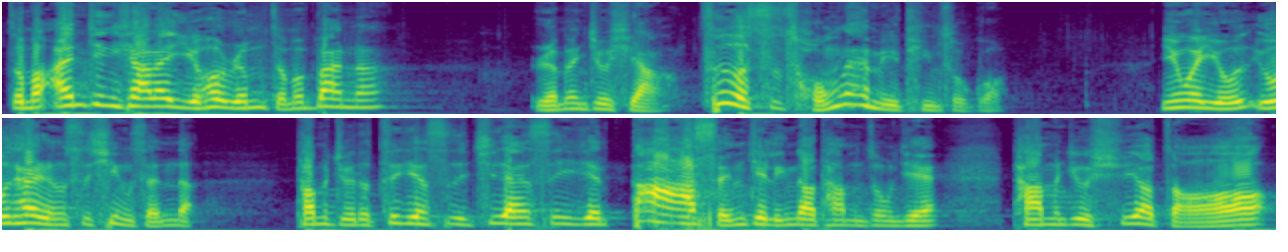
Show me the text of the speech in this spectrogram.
怎么安静下来以后，人们怎么办呢？人们就想，这事从来没听说过，因为犹犹太人是信神的，他们觉得这件事既然是一件大神就临到他们中间，他们就需要找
